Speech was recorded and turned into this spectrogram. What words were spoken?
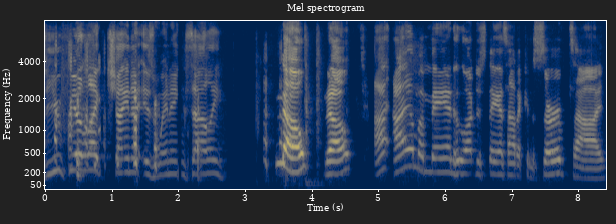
Do you feel like china is winning sally no, no. I, I am a man who understands how to conserve time.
